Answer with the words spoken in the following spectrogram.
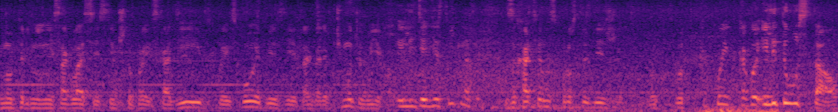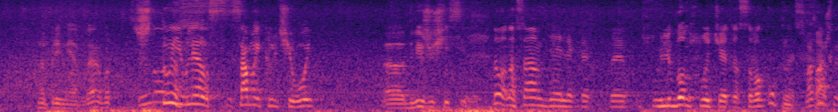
внутреннее несогласие с тем, что происходит, происходит везде и так далее. Почему ты уехал? Или тебе действительно захотелось просто здесь жить? Вот, вот какой, какой... Или ты устал, например, да? Вот что на- являлось самой ключевой э, движущей силой? Ну, на самом деле, как бы, в любом случае, это совокупность Возможно, это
